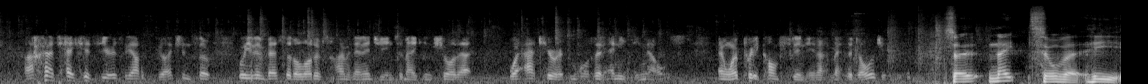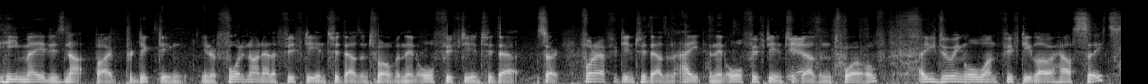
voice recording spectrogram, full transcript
uh, take it seriously after the election. So we've invested a lot of time and energy into making sure that we're accurate more than anything else and we're pretty confident in our methodology. So Nate Silver, he, he made his nut by predicting, you know, 49 out of 50 in 2012, and then all 50 in 2000. Sorry, 49 out of 50 in 2008, and then all 50 in 2012. Yeah. Are you doing all 150 lower house seats?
